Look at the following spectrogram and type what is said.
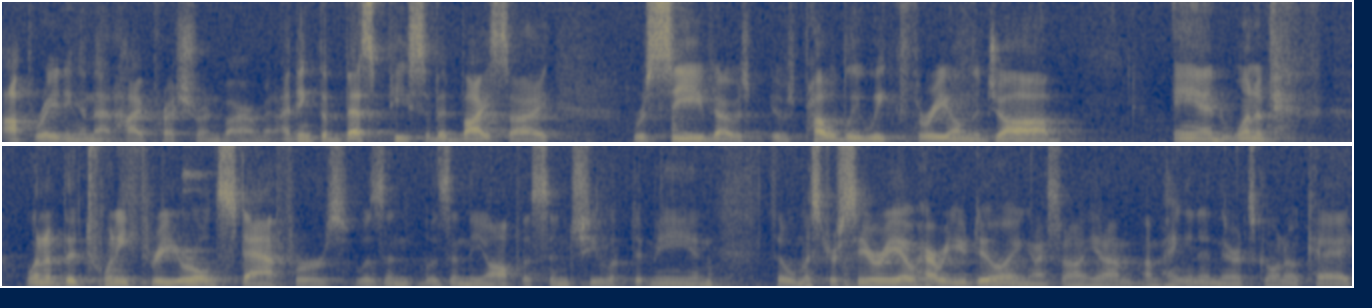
operating in that high-pressure environment. I think the best piece of advice I received, I was, it was probably week three on the job, and one of, one of the 23-year-old staffers was in, was in the office, and she looked at me and said, well, Mr. Cerio, how are you doing? And I said, oh, you know, I'm, I'm hanging in there. It's going okay.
